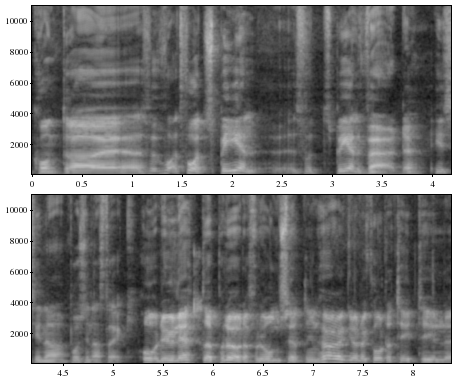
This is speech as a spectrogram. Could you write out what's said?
kontra eh, att få ett, spel, få ett spelvärde i sina, på sina streck. Och det är ju lättare på lördag för då är omsättningen högre och det är kortare tid till, eh,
